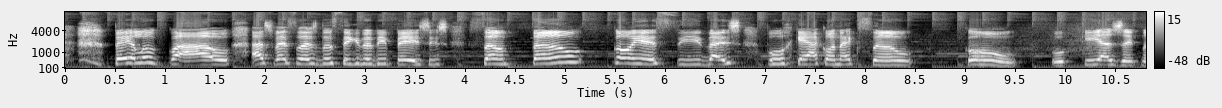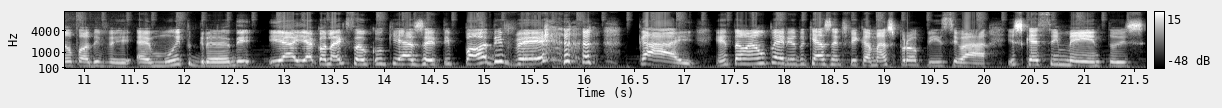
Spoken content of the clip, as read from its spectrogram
Pelo qual as pessoas do signo de peixes são tão conhecidas porque a conexão com o que a gente não pode ver é muito grande e aí a conexão com o que a gente pode ver cai. Então é um período que a gente fica mais propício a esquecimentos,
